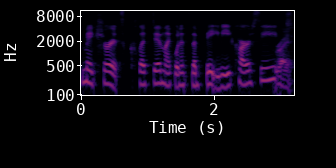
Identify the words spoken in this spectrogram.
make sure it's clicked in like when it's the baby car seat. right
